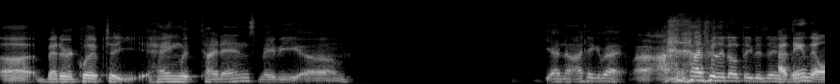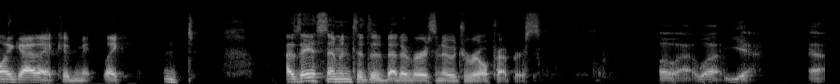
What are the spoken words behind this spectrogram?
uh, better equipped to hang with tight ends. Maybe. Um, yeah, no, I take it back. I, I really don't think there's any. I think the only guy that could make like Isaiah Simmons is a better version of Jabrill Peppers. Oh uh, well, yeah. Uh,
